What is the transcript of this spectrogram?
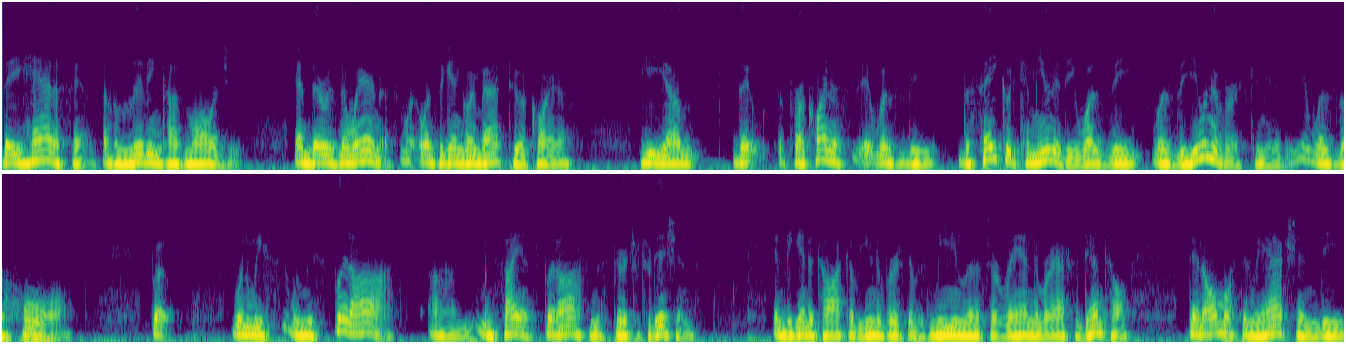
they had a sense of a living cosmology, and there was an awareness. Once again, going back to Aquinas, he um, the, for Aquinas it was the the sacred community was the was the universe community. It was the whole. But when we when we split off, um, when science split off from the spiritual traditions, and began to talk of a universe that was meaningless or random or accidental, then almost in reaction, the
